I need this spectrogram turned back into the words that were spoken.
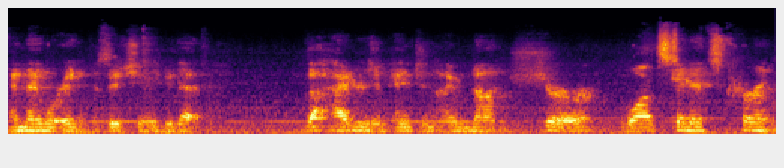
and then we're in position to do that the hydrogen engine, I'm not sure Wants in to its current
